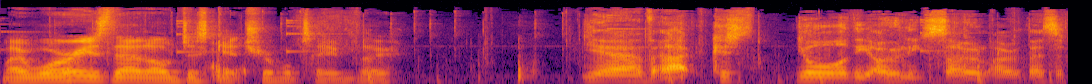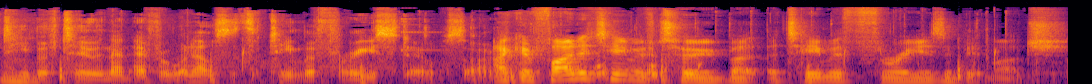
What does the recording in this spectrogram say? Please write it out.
My worry is that I'll just get triple teamed though. Yeah, because you're the only solo. There's a team of two, and then everyone else is a team of three still. So I can find a team of two, but a team of three is a bit much.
